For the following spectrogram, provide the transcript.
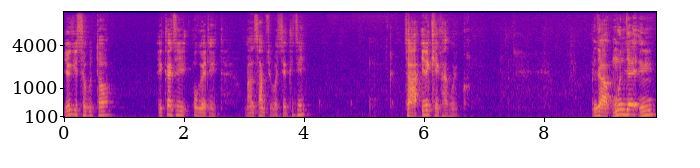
여기서부터 여기까지 오게 되겠다. 만 35세, 그지? 자, 이렇게 가고 있고. 이제 문재,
